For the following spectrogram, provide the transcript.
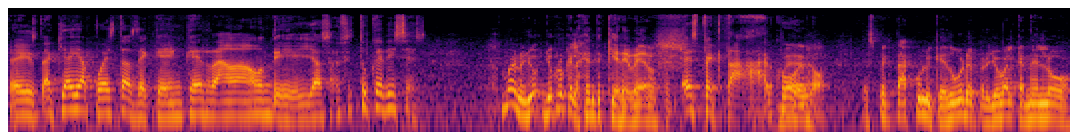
Este, aquí hay apuestas de que en qué round y ya sabes. ¿Tú qué dices? Bueno, yo, yo creo que la gente quiere ver Espectáculo. ver espectáculo y que dure, pero yo veo al Canelo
